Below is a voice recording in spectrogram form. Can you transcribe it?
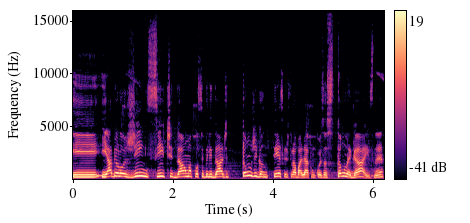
E, e, a biologia em si te dá uma possibilidade tão gigantesca de trabalhar com coisas tão legais, né?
